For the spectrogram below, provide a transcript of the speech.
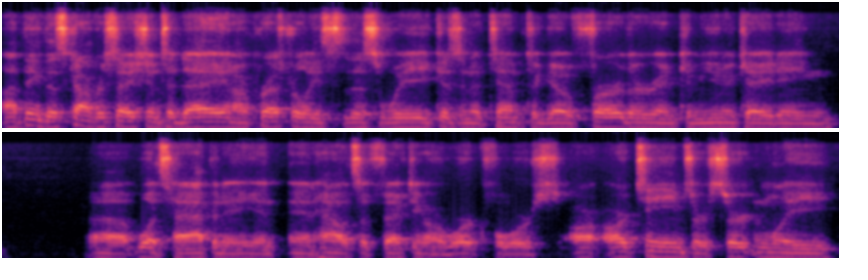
I think this conversation today and our press release this week is an attempt to go further in communicating uh, what's happening and, and how it's affecting our workforce. Our, our teams are certainly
